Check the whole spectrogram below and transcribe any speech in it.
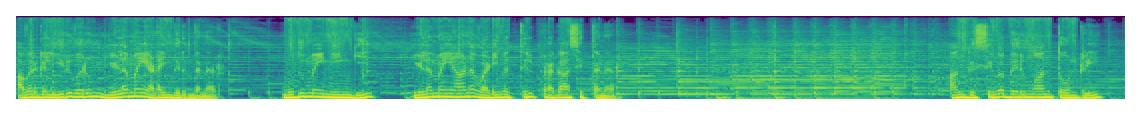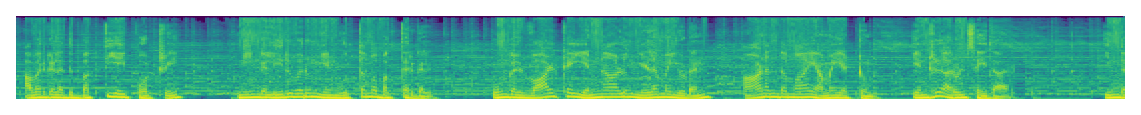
அவர்கள் இருவரும் இளமை அடைந்திருந்தனர். முதுமை நீங்கி இளமையான வடிவத்தில் பிரகாசித்தனர். அங்கு சிவபெருமான் தோன்றி அவர்களது பக்தியை போற்றி நீங்கள் இருவரும் என் உத்தம பக்தர்கள். உங்கள் வாழ்க்கை என்னாலும் இளமையுடன் ஆனந்தமாய் அமையட்டும் என்று அருள் செய்தார். இந்த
